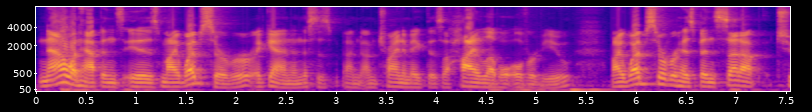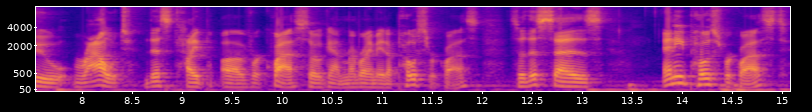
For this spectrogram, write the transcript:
now what happens is my web server, again, and this is, I'm, I'm, trying to make this a high level overview. My web server has been set up to route this type of request. So again, remember I made a post request. So this says any post request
